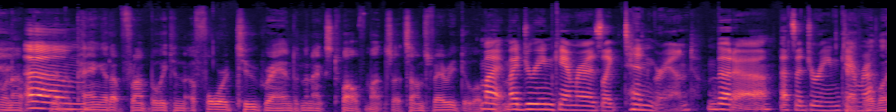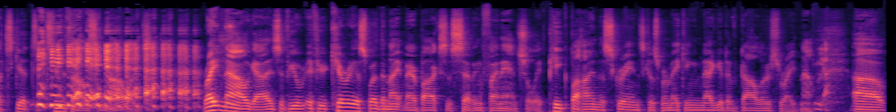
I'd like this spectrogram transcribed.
We're not Um, paying it up front, but we can afford two grand in the next twelve months. That sounds very doable. my my dream camera is like ten grand, but uh, that's a dream Okay, camera. well, let's get to two thousand dollars. right now, guys, if you if you're curious where the Nightmare Box is sitting financially, peek behind the screens because we're making negative dollars right now. Yeah. Uh,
